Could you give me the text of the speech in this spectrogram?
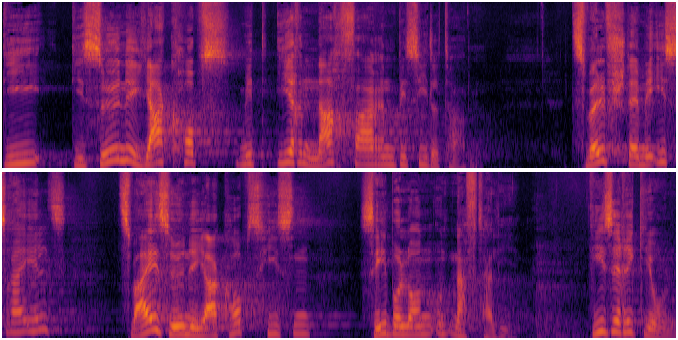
die die Söhne Jakobs mit ihren Nachfahren besiedelt haben. Zwölf Stämme Israels, zwei Söhne Jakobs hießen Sebolon und Naphtali. Diese Region.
